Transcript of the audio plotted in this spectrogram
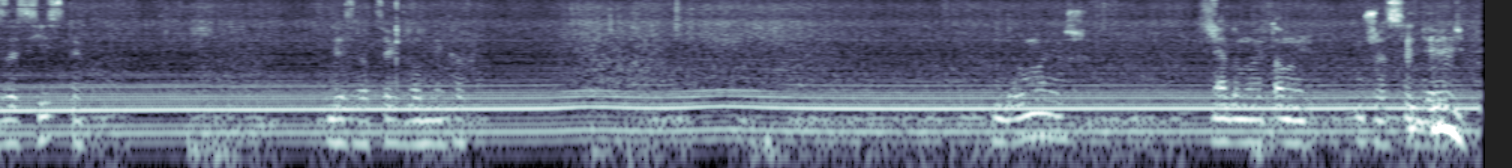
Десь засісти. Десь в цих домиках. Думаєш? Я думаю, там вже сидять.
